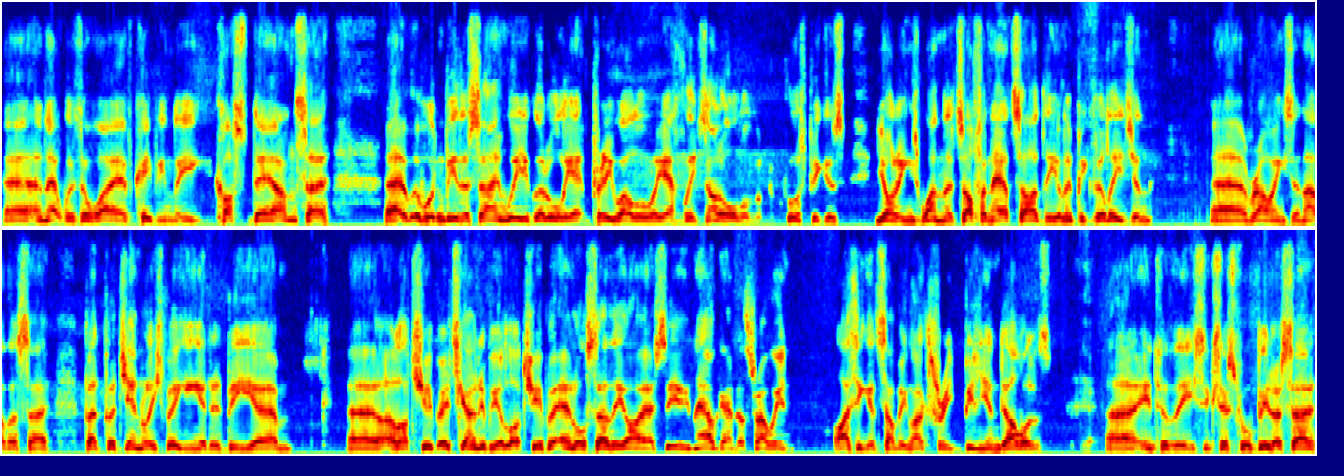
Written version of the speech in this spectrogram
uh, and that was a way of keeping the cost down. So uh, it wouldn't be the same where you've got all the pretty well all the athletes, not all of them, of course, because yachting's one that's often outside the Olympic Village and uh, rowing's another. So, but but generally speaking, it'd be. Um, uh, a lot cheaper. It's going to be a lot cheaper, and also the IOC are now going to throw in. I think it's something like three billion dollars uh, into the successful bidder. So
